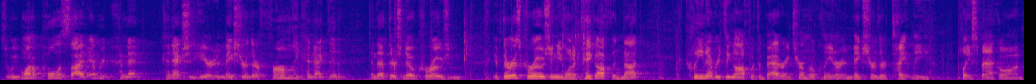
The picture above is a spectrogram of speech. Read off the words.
So we want to pull aside every connect, connection here and make sure they're firmly connected and that there's no corrosion. If there is corrosion, you want to take off the nut, clean everything off with the battery terminal cleaner and make sure they're tightly placed back on.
